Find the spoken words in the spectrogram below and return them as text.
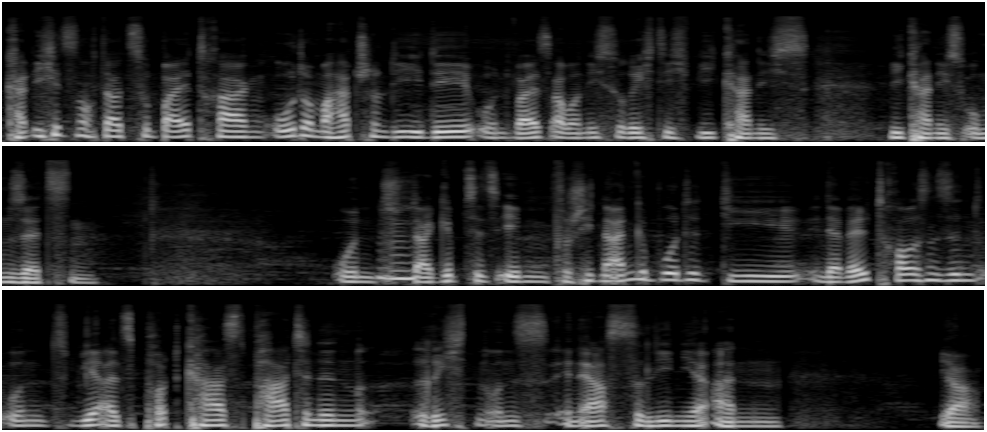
kann ich jetzt noch dazu beitragen oder man hat schon die Idee und weiß aber nicht so richtig, wie kann ich es wie kann ich's umsetzen. Und Mhm. da gibt es jetzt eben verschiedene Angebote, die in der Welt draußen sind und wir als Podcast-Patinnen richten uns in erster Linie an ja,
